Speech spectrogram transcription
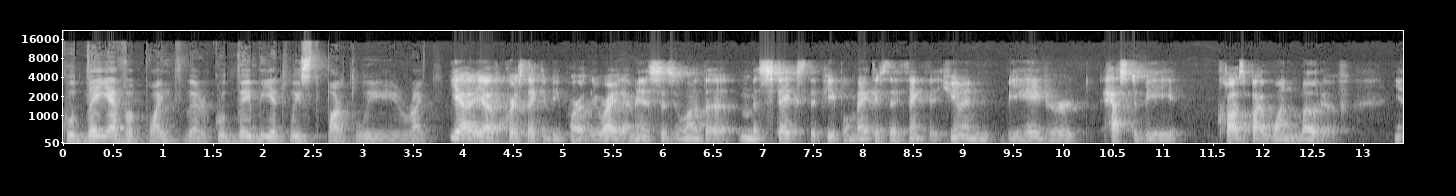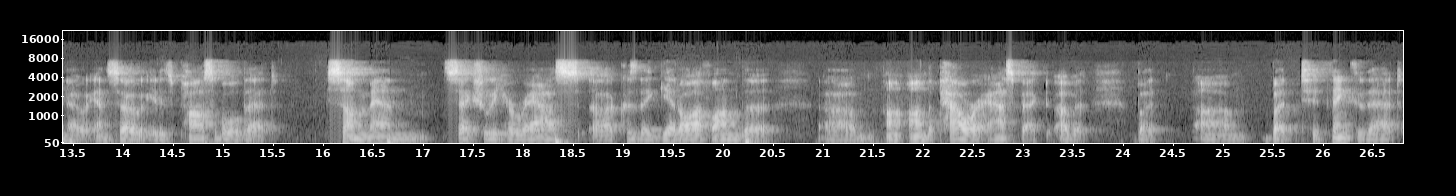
Could they have a point there? Could they be at least partly right? Yeah, yeah, of course they could be partly right. I mean, this is one of the mistakes that people make is they think that human behavior has to be caused by one motive, you know, and so it is possible that some men sexually harass because uh, they get off on the um, on the power aspect of it, but um, but to think that,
